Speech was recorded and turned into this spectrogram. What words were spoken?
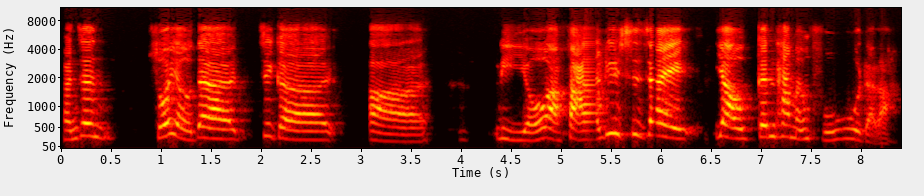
反正所有的这个啊、呃、理由啊，法律是在要跟他们服务的啦。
